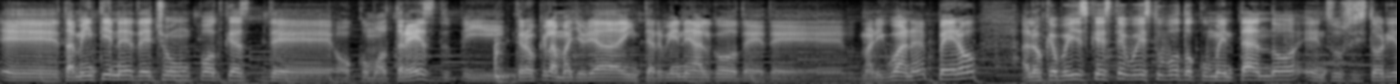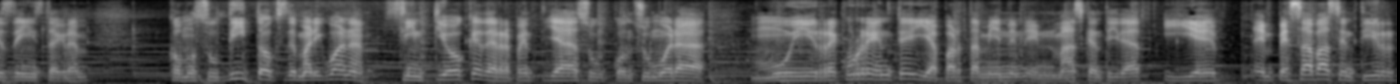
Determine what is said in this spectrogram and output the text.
eh, también tiene, de hecho, un podcast de, o como tres, y creo que la mayoría interviene algo de, marihuana, pero a lo que voy es que este güey estuvo documentando en sus historias de Instagram como su detox de marihuana. Sintió que de repente ya su consumo era muy recurrente y aparte también en, más cantidad y eh, empezaba a sentir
